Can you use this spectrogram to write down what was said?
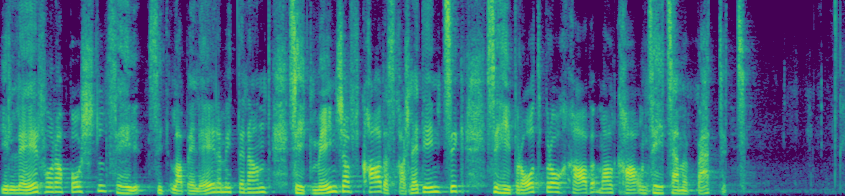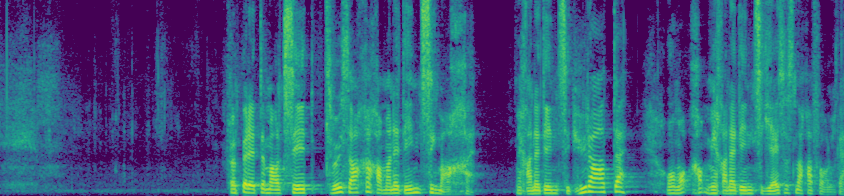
in Lehre vor Apostel. Sie, sie belehren miteinander. Sie haben Gemeinschaft gehabt, das kannst du nicht einzig. Sie haben Brot gebrochen, Abendmahl gehabt und sie haben zusammen gebetet. Jemand hat einmal gesagt, zwei Sachen kann man nicht einzig machen. Man kann nicht einzig heiraten und man kann nicht einzig Jesus nachfolgen.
